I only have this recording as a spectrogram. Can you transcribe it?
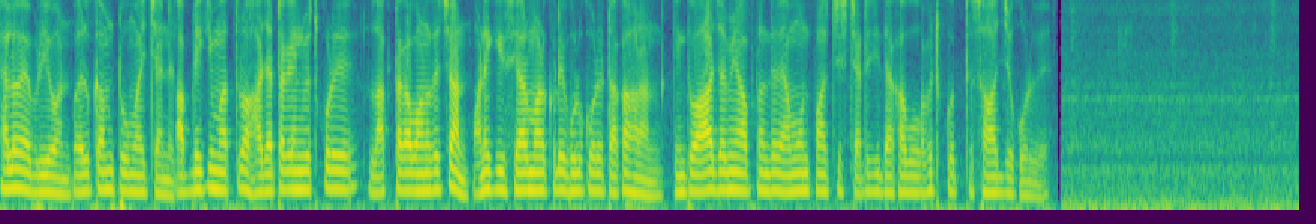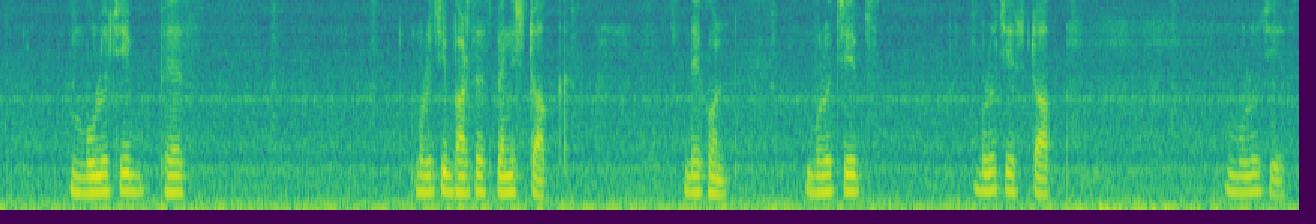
Hello everyone welcome to my channel আপনি কি মাত্র হাজার টাকা ইনভেস্ট করে লাখ টাকা বানাতে চান? অনেকেই শেয়ার মার্কেটে ভুল করে টাকা হারান, কিন্তু আজ আমি আপনাদের এমন পাঁচটি স্ট্র্যাটেজি দেখাবো প্রফিট করতে সাহায্য করবে। Blue chip versus blue chip versus penny stock দেখুন blue chips blue chip stock blue chips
